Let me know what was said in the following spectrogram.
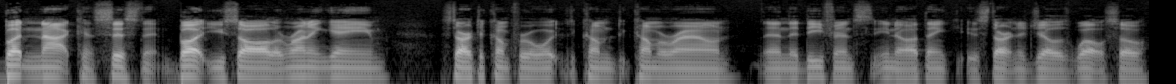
but not consistent. But you saw the running game start to come for come to come around, and the defense, you know, I think is starting to gel as well. So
